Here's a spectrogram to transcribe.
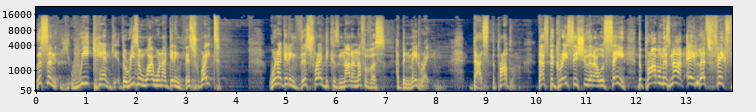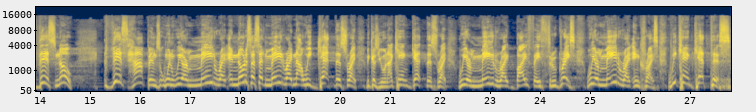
Listen, we can't get, the reason why we're not getting this right, we're not getting this right because not enough of us have been made right. That's the problem. That's the grace issue that I was saying. The problem is not, hey, let's fix this. No. This happens when we are made right. And notice I said made right now. We get this right because you and I can't get this right. We are made right by faith through grace. We are made right in Christ. We can't get this.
